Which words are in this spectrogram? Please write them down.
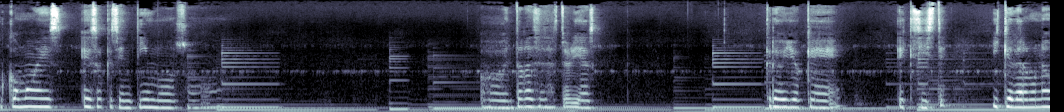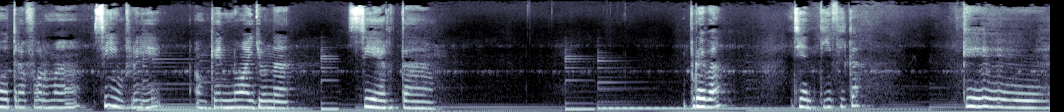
o cómo es eso que sentimos o, en todas esas teorías creo yo que existe y que de alguna u otra forma sí influye aunque no hay una cierta prueba científica que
